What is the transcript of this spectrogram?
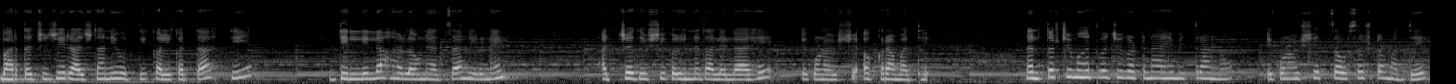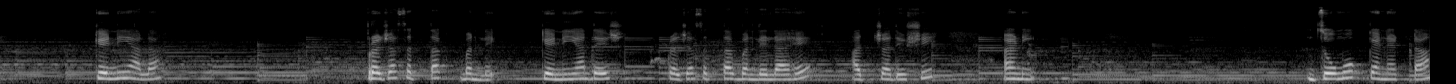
भारताची जी राजधानी होती कलकत्ता ती दिल्लीला हलवण्याचा निर्णय आजच्या दिवशी घेण्यात आलेलं आहे एकोणावीसशे अकरामध्ये नंतरची महत्त्वाची घटना आहे मित्रांनो एकोणीसशे चौसष्टमध्ये केनियाला प्रजासत्ताक बनले. केनिया देश प्रजासत्ताक बनलेला आहे आजच्या दिवशी आणि जोमो कॅनेट्टा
